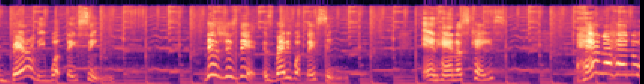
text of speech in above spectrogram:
barely what they seem. This is just it. It's barely what they seem. In Hannah's case, Hannah had no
